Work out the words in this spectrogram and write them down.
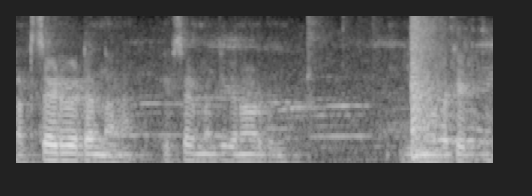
అటు సైడ్ పెట్టన్నా ఇటు సైడ్ మంచిగా కనబడుతుంది. ఈ మూలకెట్టి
